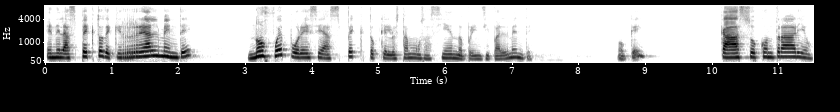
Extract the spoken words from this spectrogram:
en el aspecto de que realmente no fue por ese aspecto que lo estamos haciendo principalmente. ¿Ok? Caso contrario.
